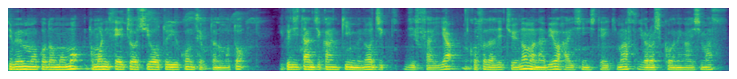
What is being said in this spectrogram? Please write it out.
自分も子供も共に成長しようというコンセプトのもと、育児短時間勤務の実際や子育て中の学びを配信していきます。よろしくお願いします。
